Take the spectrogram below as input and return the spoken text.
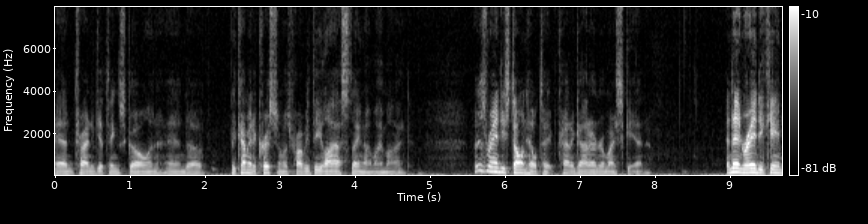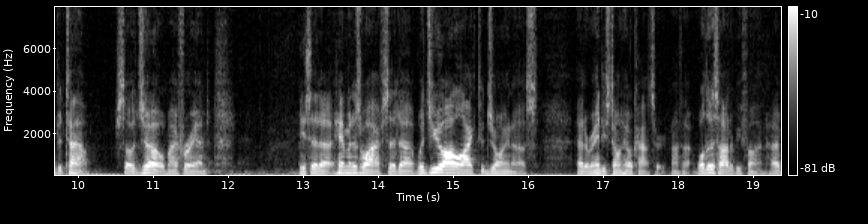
and trying to get things going. And uh, becoming a Christian was probably the last thing on my mind. This Randy Stonehill tape kind of got under my skin. And then Randy came to town. So Joe, my friend, he said, uh, him and his wife said, uh, would you all like to join us at a Randy Stonehill concert? And I thought, well, this ought to be fun. I've,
